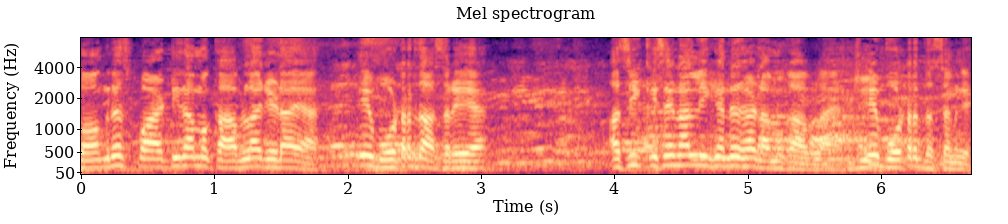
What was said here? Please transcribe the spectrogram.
ਕਾਂਗਰਸ ਪਾਰਟੀ ਦਾ ਮੁਕਾਬਲਾ ਜਿਹੜਾ ਆ ਇਹ ਵੋਟਰ ਦੱਸ ਰਹੇ ਆ। ਅਸੀਂ ਕਿਸੇ ਨਾਲ ਨਹੀਂ ਕਹਿੰਦੇ ਸਾਡਾ ਮੁਕਾਬਲਾ ਹੈ ਇਹ ਵੋਟਰ ਦੱਸਣਗੇ।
